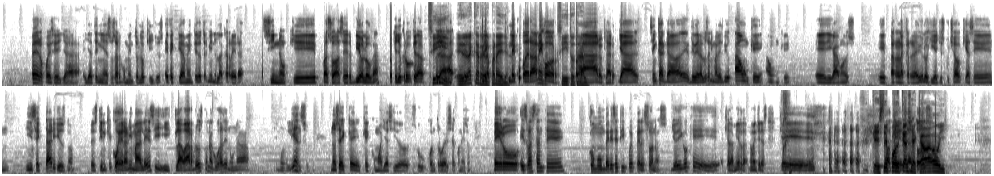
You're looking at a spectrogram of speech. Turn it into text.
pero pues ella, ella tenía esos argumentos loquillos. Efectivamente no terminó la carrera, sino que pasó a ser bióloga, que yo creo que era... Sí, o sea, era la carrera le, para ella. le cuadraba mejor. Sí, total. Claro, claro. Ya se encargaba de, de ver a los animales vivos, aunque, aunque, eh, digamos, eh, para la carrera de biología yo he escuchado que hacen insectarios, ¿no? Entonces tienen que coger animales y, clavarlos con agujas en, una, en un lienzo. No sé qué, cómo haya sido su controversia con eso, pero es bastante común ver ese tipo de personas. Yo digo que, que a la mierda, no me enteras. Que, que este podcast se acaba hoy.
